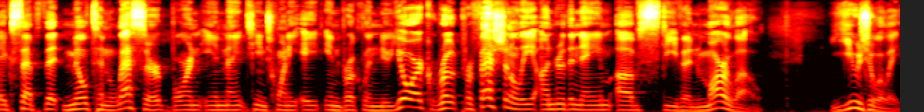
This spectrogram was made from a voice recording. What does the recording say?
except that Milton Lesser, born in 1928 in Brooklyn, New York, wrote professionally under the name of Stephen Marlowe. Usually,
